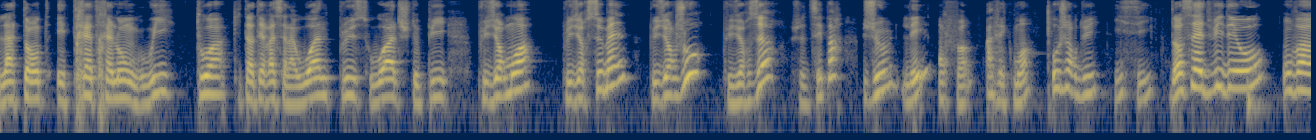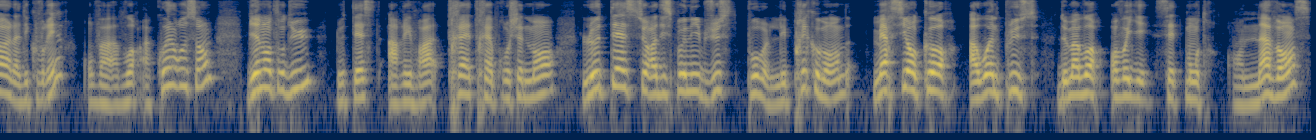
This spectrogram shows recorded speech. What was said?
l'attente est très très longue. Oui, toi qui t'intéresses à la OnePlus Watch depuis plusieurs mois, plusieurs semaines, plusieurs jours, plusieurs heures, je ne sais pas. Je l'ai enfin avec moi aujourd'hui, ici. Dans cette vidéo, on va la découvrir, on va voir à quoi elle ressemble. Bien entendu, le test arrivera très très prochainement. Le test sera disponible juste pour les précommandes. Merci encore à OnePlus de m'avoir envoyé cette montre en avance.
